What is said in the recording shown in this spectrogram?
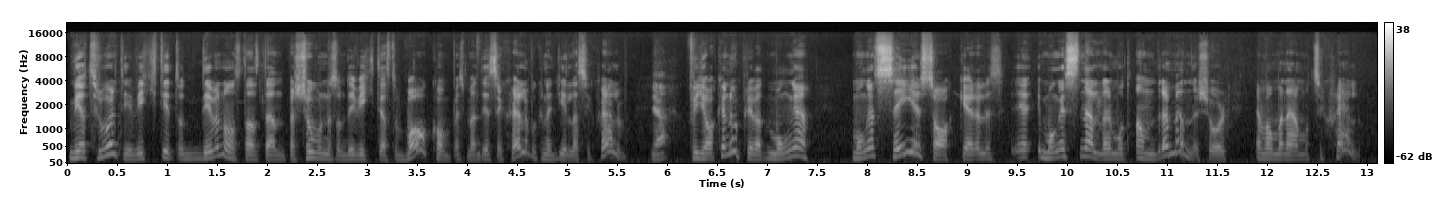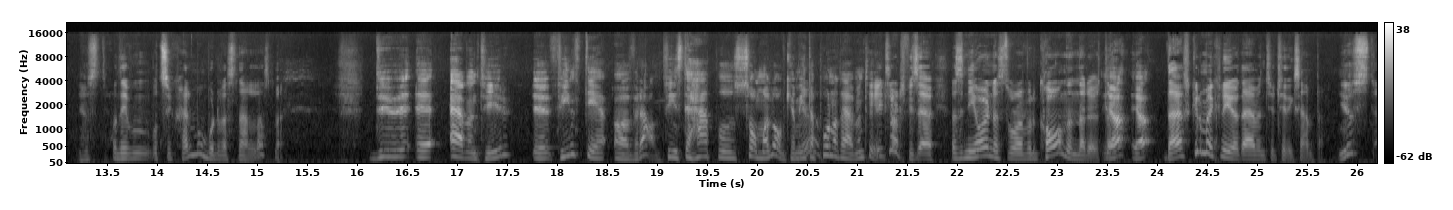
Men jag tror att det är viktigt och det är väl någonstans den personen som det är viktigast att vara kompis med. Det är sig själv och kunna gilla sig själv. Ja. För jag kan uppleva att många, många säger saker, eller eh, många är snällare mot andra människor än vad man är mot sig själv. Just det. Och det är mot sig själv man borde vara snällast med. Du, eh, äventyr, finns det överallt? Finns det här på sommarlov? Kan vi hitta Ja. på något Det är äventyr? klart det finns, alltså ni har ju den stora vulkanen där ute. Ja, ja, Där skulle man kunna göra ett äventyr till exempel. just det.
